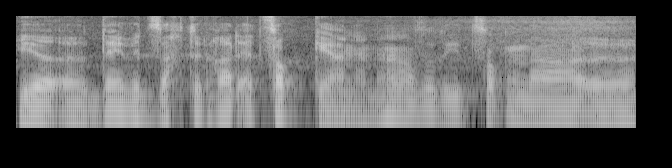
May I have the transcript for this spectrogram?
hier, äh, David sagte gerade, er zockt gerne. Ne? Also die zocken da, äh,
